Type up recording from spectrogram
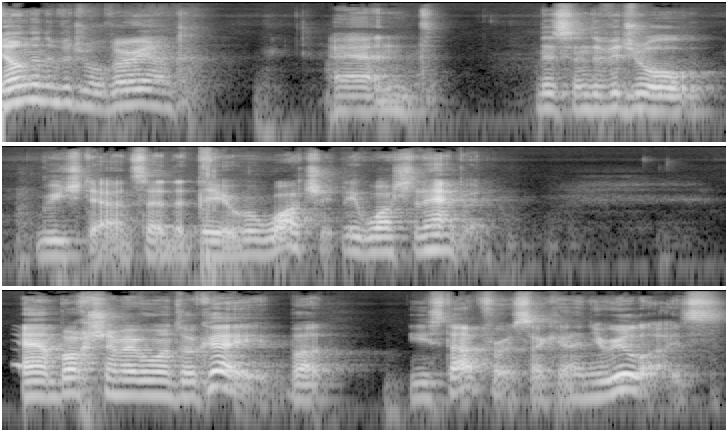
young individual, very young. And this individual reached out and said that they were watching, they watched it happen. And Baruch Hashem, everyone's okay, but you stop for a second and you realize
